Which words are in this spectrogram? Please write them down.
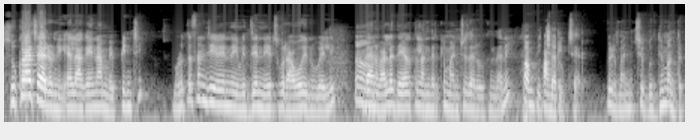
శుక్రాచార్యుని ఎలాగైనా మెప్పించి మృత సంజీవిని విద్యను నేర్చుకురావో నువ్వు వెళ్ళి. దానివల్ల దేవతలందరికీ మంచి జరుగుతుందని పంపించారు. పంపించారు. వీడు మంచి బుద్ధిమంతుడు.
